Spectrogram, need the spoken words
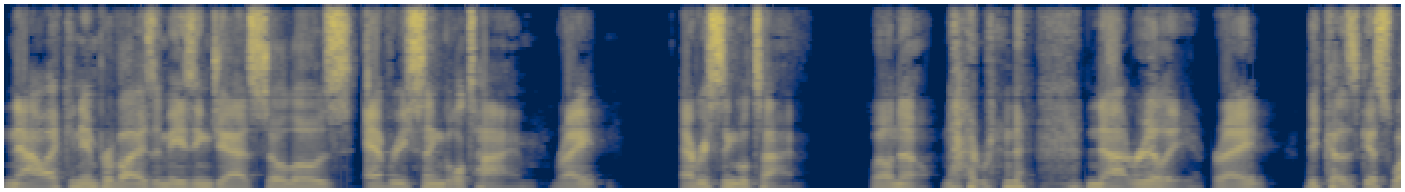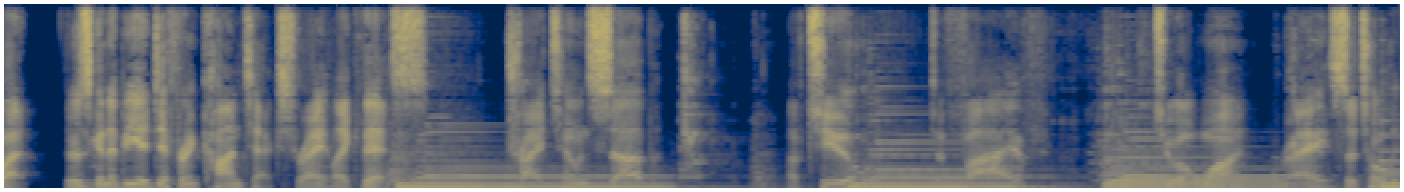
now I can improvise amazing jazz solos every single time, right? Every single time. Well, no, not, not really, right? Because guess what? There's going to be a different context, right? Like this tritone sub of two to five to a one, right? So totally.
